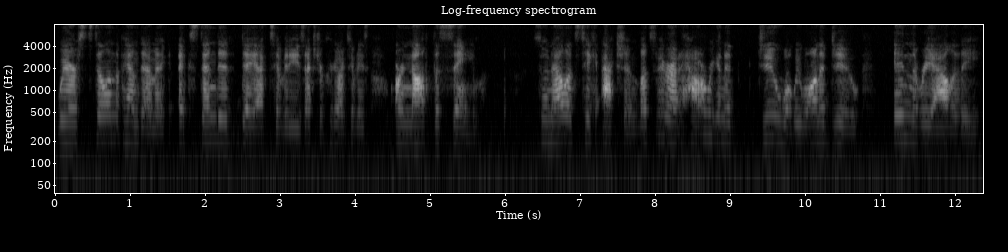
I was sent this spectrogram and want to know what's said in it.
we're still in the pandemic, extended day activities, extracurricular activities are not the same. So now let's take action. Let's figure out how are we going to do what we want to do in the reality,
